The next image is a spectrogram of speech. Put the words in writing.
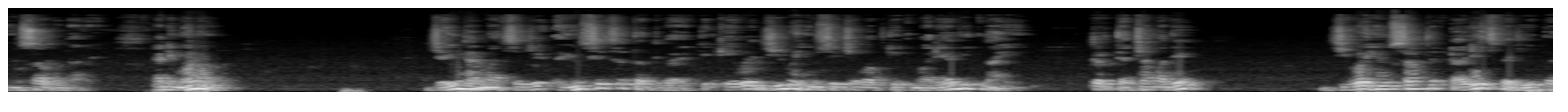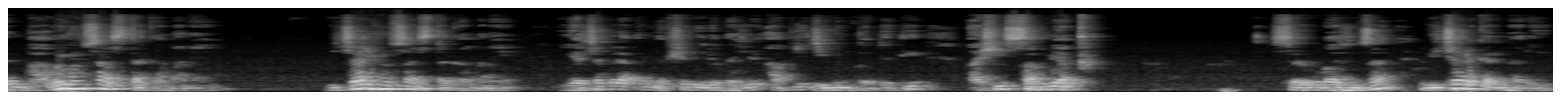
हिंसा होणार आहे. आणि म्हणून जैन धर्माचं जे अहिंसेचं तत्व आहे ते केवळ जीवहिंसेच्या बाबतीत मर्यादित नाही तर त्याच्यामध्ये जीवहिंसा तर टाळलीच पाहिजे पण भावहिंसा असता कामा नये विचारहिंसा असता कामा नये याच्याकडे आपण लक्ष दिलं पाहिजे. आपली जीवन पद्धती अशी सम्यक सर्व बाजूंचा विचार करणारी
